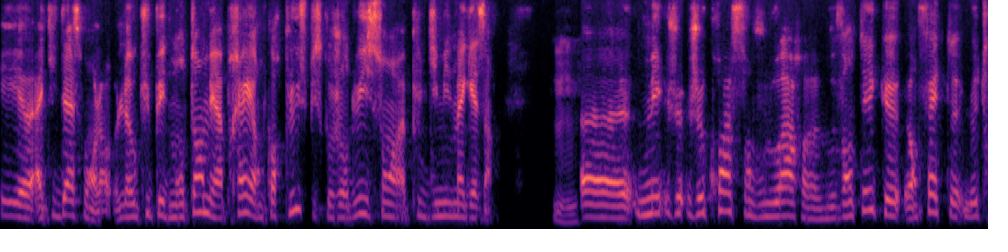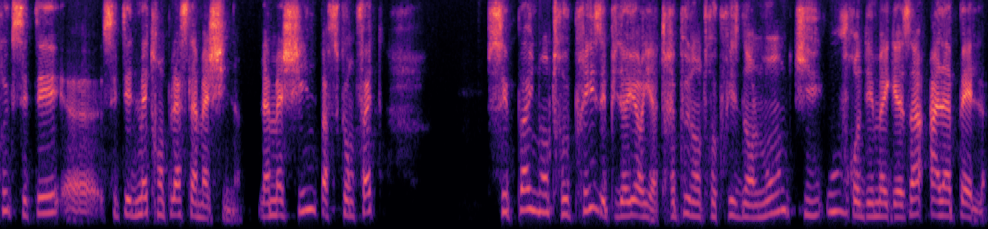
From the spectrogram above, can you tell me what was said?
Et euh, Adidas, bon, l'a occupé de mon temps, mais après encore plus, puisqu'aujourd'hui, ils sont à plus de 10 000 magasins. Mhm. Euh, mais je, crois, sans vouloir euh, me vanter, que en fait le truc c'était euh, c'était de mettre en place la machine. La machine parce qu'en fait c'est pas une entreprise et puis d'ailleurs il y a très peu d'entreprises dans le monde qui ouvrent des magasins à l'appel.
